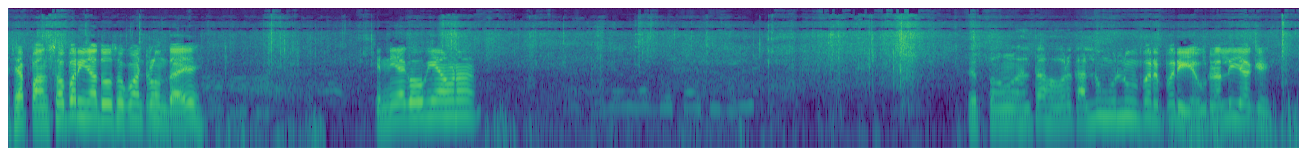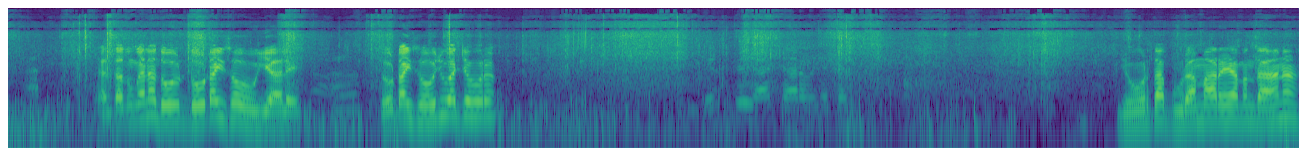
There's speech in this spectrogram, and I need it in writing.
ਅੱਛਾ 500 ਭਰੀ ਨਾਲ 200 ਕੁਇੰਟਲ ਹੁੰਦਾ ਏ। ਕਿੰਨੀਆਂ ਕੁ ਹੋ ਗਈਆਂ ਹੁਣ? ਤੇ ਪਾਉ ਹਲ ਤਾਂ ਹੋਰ ਕੱਲੂ ਮੁੱਲੂ ਪਰ ਭਰੀ ਜਾਊ ਟਰਾਲੀ ਜਾ ਕੇ। ਹਲ ਤਾਂ ਤੂੰ ਕਹਿੰਦਾ 2 2 250 ਹੋ ਗਈ ਆ ਹਲੇ। 2 250 ਹੋ ਜੂ ਅੱਜ ਹੋਰ। ਜ਼ੋਰ ਤਾਂ ਪੂਰਾ ਮਾਰ ਰਿਹਾ ਬੰਦਾ ਹਨਾ?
